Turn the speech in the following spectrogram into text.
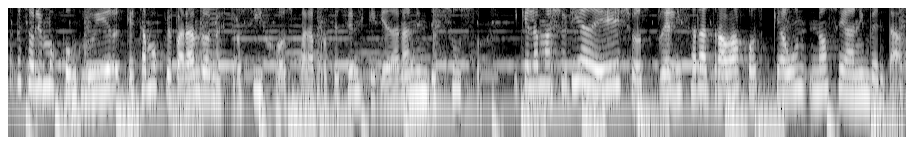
ya que solemos concluir que estamos preparando a nuestros hijos para profesiones que quedarán en desuso que la mayoría de ellos realizará trabajos que aún no se han inventado.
